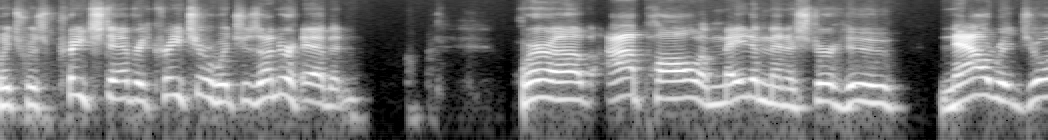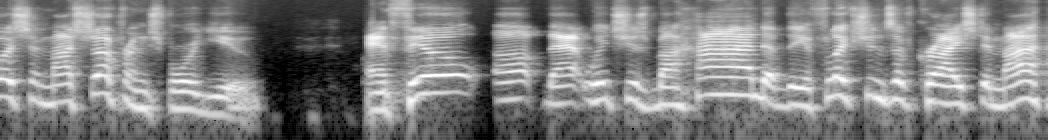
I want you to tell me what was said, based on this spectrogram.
which was preached to every creature which is under heaven, whereof I, Paul, am made a minister, who now rejoice in my sufferings for you, and fill up that which is behind of the afflictions of Christ in my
